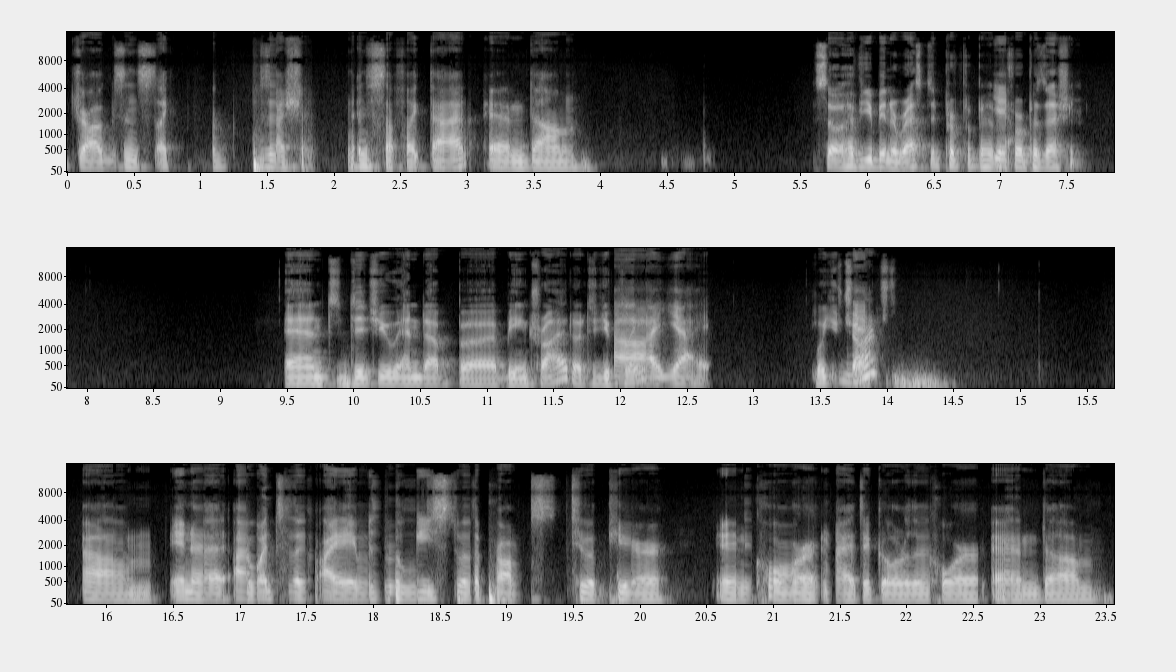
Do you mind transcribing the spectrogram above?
drugs and like possession and stuff like that. And um, So, have you been arrested for for, Yeah. for possession? And did you end up uh, being tried, or did you plea? uh, yeah, Were you yeah. charged? um, in a, I went to the, I was released with a promise to appear in court, and I had to go to the court, and um,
